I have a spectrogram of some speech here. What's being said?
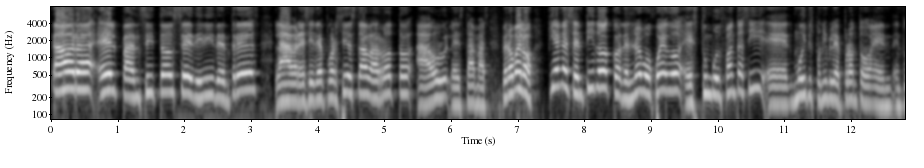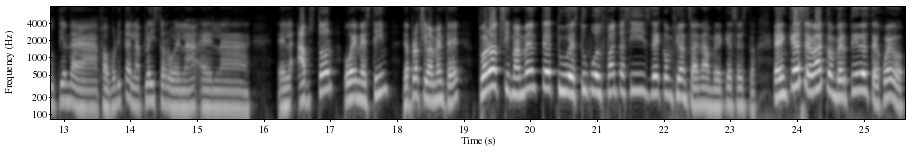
Ahora el pancito se divide en tres. La verdad, si de por sí estaba roto, aún está más. Pero bueno, tiene sentido con el nuevo juego Stumble Fantasy. Eh, muy disponible pronto en, tu tienda favorita, en la Play Store o en la, en la, en la App Store o en Steam. Ya próximamente, ¿eh? Próximamente tu Stumble Fantasies de confianza. en hambre, ¿qué es esto? ¿En qué se va a convertir este juego?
